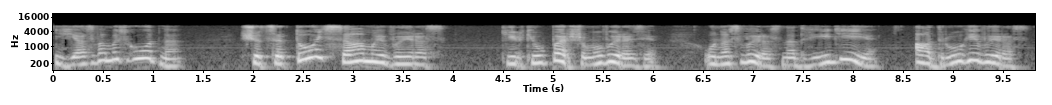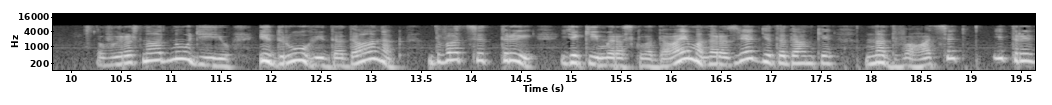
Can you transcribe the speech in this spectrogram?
Я з вами згодна, що це той самий вираз, тільки у першому виразі у нас вираз на дві дії, а другий вираз вираз на одну дію, і другий доданок 23, які ми розкладаємо на розрядні доданки на 20 і 3.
